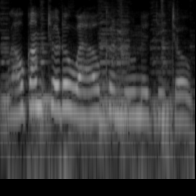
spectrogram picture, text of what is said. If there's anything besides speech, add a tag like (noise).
Welcome to the Well Community Church.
